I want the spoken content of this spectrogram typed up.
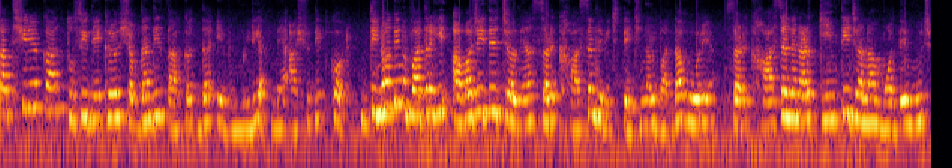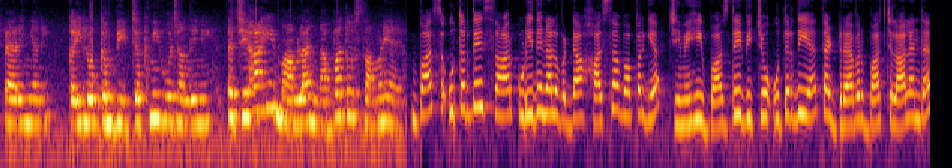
ਸਤਿ ਸ਼੍ਰੀ ਅਕਾਲ। ਤੁਸੀਂ ਦੇਖ ਰਹੇ ਹੋ ਸ਼ਬਦਾਂ ਦੀ ਤਾਕਤ ਦਾ ਏਵਨ ਮੀਡੀਆ। ਮੈਂ ਆਸ਼ੂਦੀਪ ਕੌਰ। ਦਿਨੋ ਦਿਨ ਵੱਧ ਰਹੀ ਆਵਾਜਾਈ ਦੇ ਚਲਦਿਆਂ ਸੜਕ ਹਾਦਸਿਆਂ ਦੇ ਵਿੱਚ ਤੇਜ਼ੀ ਨਾਲ ਵਾਧਾ ਹੋ ਰਿਹਾ। ਸੜਕ ਹਾਦਸਿਆਂ ਦੇ ਨਾਲ ਕੀਮਤੀ ਜਾਨਾਂ ਮੌਤ ਦੇ ਮੂੰਹ 'ਚ ਪੈ ਰਹੀਆਂ ਨੇ। ਕਈ ਲੋਕ ਗੰਭੀਰ ਜ਼ਖਮੀ ਹੋ ਜਾਂਦੇ ਨੇ। ਅਜਿਹਾ ਹੀ ਮਾਮਲਾ ਨਾਭਾ ਤੋਂ ਸਾਹਮਣੇ ਆਇਆ। ਬੱਸ ਉਤਰਦੇ ਸਾਰ ਕੁੜੀ ਦੇ ਨਾਲ ਵੱਡਾ ਹਾਦਸਾ ਵਾਪਰ ਗਿਆ। ਜਿਵੇਂ ਹੀ ਬੱਸ ਦੇ ਵਿੱਚੋਂ ਉਤਰਦੀ ਹੈ ਤਾਂ ਡਰਾਈਵਰ ਬੱਸ ਚਲਾ ਲੈਂਦਾ ਹੈ।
